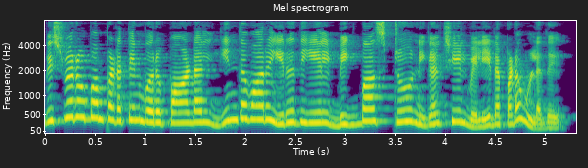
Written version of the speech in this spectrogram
விஸ்வரூபம் படத்தின் ஒரு பாடல் இந்த வார இறுதியில் பிக் பாஸ் டூ நிகழ்ச்சியில் வெளியிடப்பட உள்ளது.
